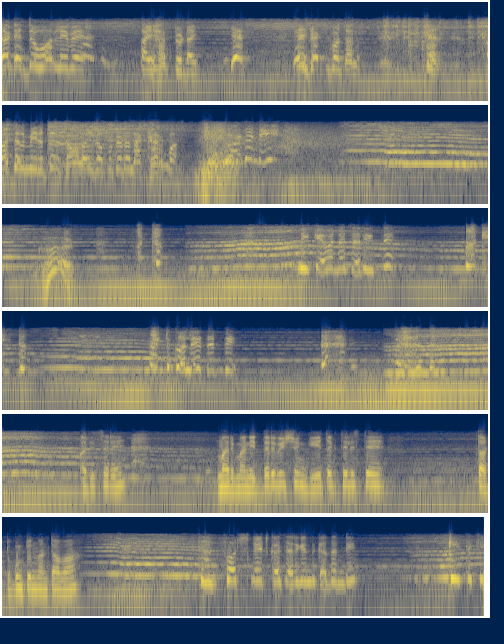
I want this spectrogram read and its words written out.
that is the only way I have to die yes నేను చచ్చిపోతాను. Yes. అసలు మీరిద్దరు కావాలని పుట్టడం నా కర్మ. చూడండి గుడ్ నీకేమన్నా జరిగితే గీత తట్టుకోలేదండి. అది సరే. మరి మన ఇద్దరి విషయం గీతకు తెలిస్తే తట్టుకుంటుందంటావా? అన్ఫార్చునేట్గా జరిగింది కదండి. గీతకి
